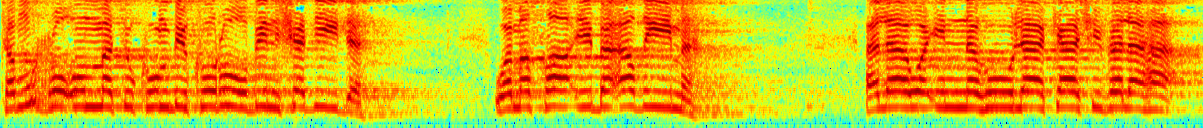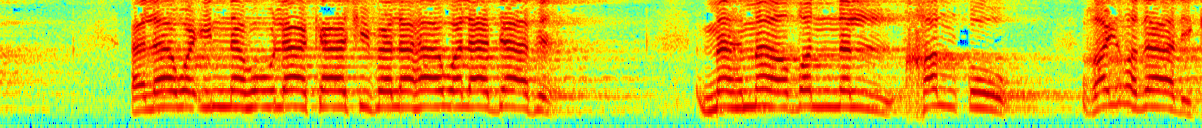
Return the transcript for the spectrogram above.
تمر أمتكم بكروب شديدة ومصائب عظيمة. ألا وإنه لا كاشف لها ألا وإنه لا كاشف لها ولا دافع. مهما ظن الخلق غير ذلك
